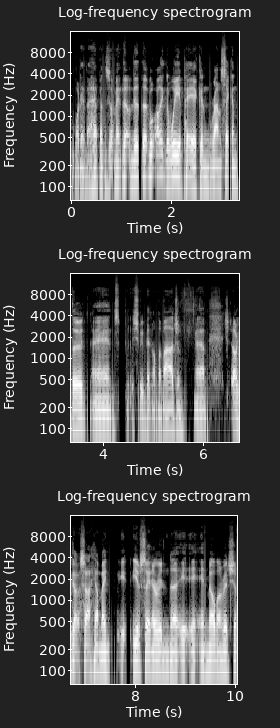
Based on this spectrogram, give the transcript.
whatever happens. I mean, the, the, the, I think the Weir pair can run second, third, and they should be betting on the margin. Um, I've got to say, I mean, you've seen her in uh, in Melbourne, Richard.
